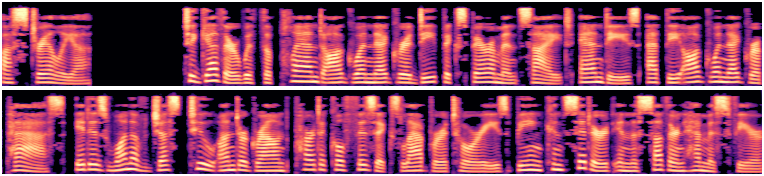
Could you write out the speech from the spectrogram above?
Australia. Together with the planned Agua Negra Deep Experiment Site Andes at the Agua Negra Pass, it is one of just two underground particle physics laboratories being considered in the Southern Hemisphere.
